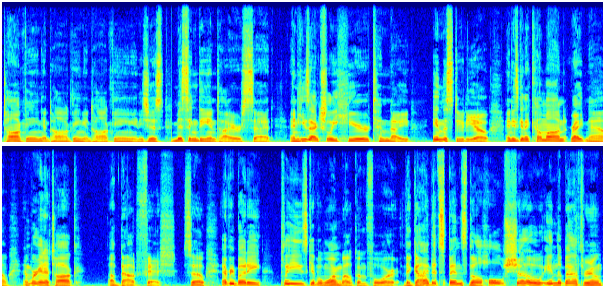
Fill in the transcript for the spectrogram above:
talking and talking and talking and he's just missing the entire set. And he's actually here tonight in the studio, and he's going to come on right now, and we're going to talk about Phish. So, everybody, please give a warm welcome for the guy that spends the whole show in the bathroom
